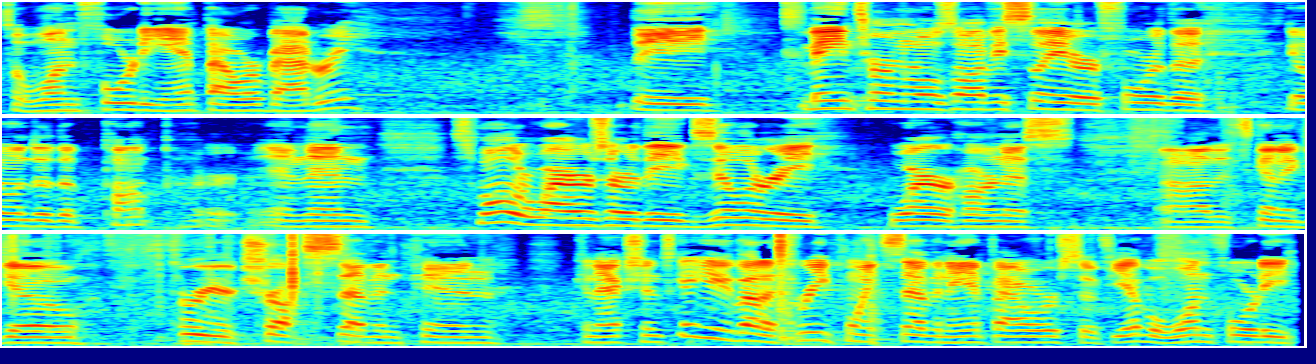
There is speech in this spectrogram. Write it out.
It's a 140 amp hour battery. The main terminals obviously are for the going to the pump and then smaller wires are the auxiliary wire harness uh, that's going to go through your truck's 7 pin connection. It's going to give you about a 3.7 amp hour so if you have a 140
